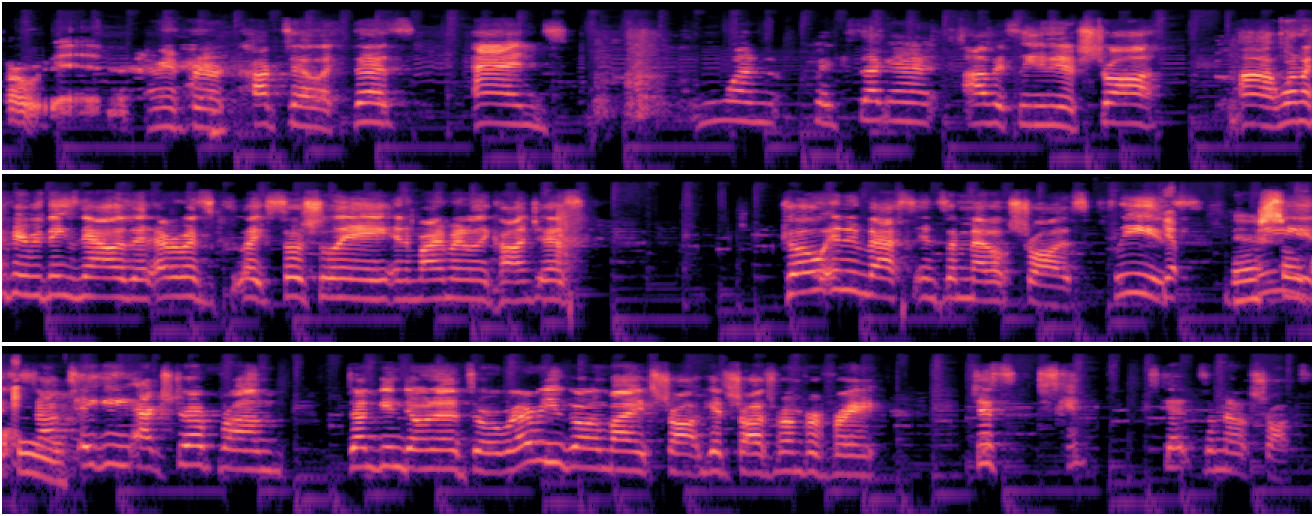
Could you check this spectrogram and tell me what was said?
Throw it in. I'm gonna put our cocktail like this. And one quick second. Obviously, you need a straw. Uh, one of my favorite things now is that everyone's like socially and environmentally conscious. Go and invest in some metal straws, please. Yep. They're so Please cool. Stop taking extra from Dunkin' Donuts or wherever you go and buy straw, get straws from for free. Just, just get, just get some metal straws.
